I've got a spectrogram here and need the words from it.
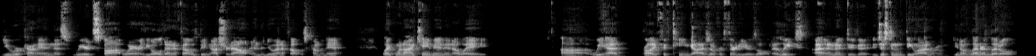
you were kind of in this weird spot where the old NFL was being ushered out and the new NFL was coming in like when I came in in 08, uh, we had probably 15 guys over 30 years old, at least. I don't know, do the just in the D line room, you know, Leonard Little,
